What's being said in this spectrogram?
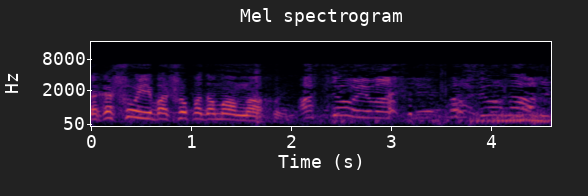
Так а що, ебать, що по домам нахуй? А все, ебать? А все нахуй?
